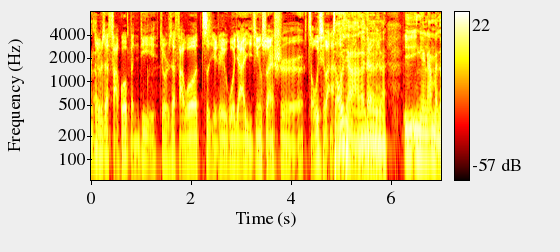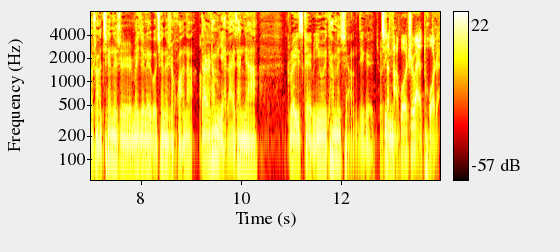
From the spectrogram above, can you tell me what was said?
了，就是在法国本地，就是在法国自己这个国家，已经算是走起来了，走起来了。对对对，一一年两百多场，签的是 Major Label，签的是华纳，但是他们也来参加 Great Escape，因为他们想这个在法国之外拓展。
